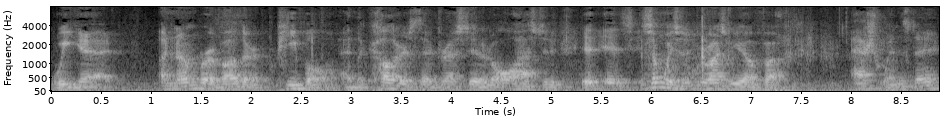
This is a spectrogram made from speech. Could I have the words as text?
we get a number of other people and the colors they're dressed in. It all has to do. It, it's in some ways it reminds me of uh, Ash Wednesday.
